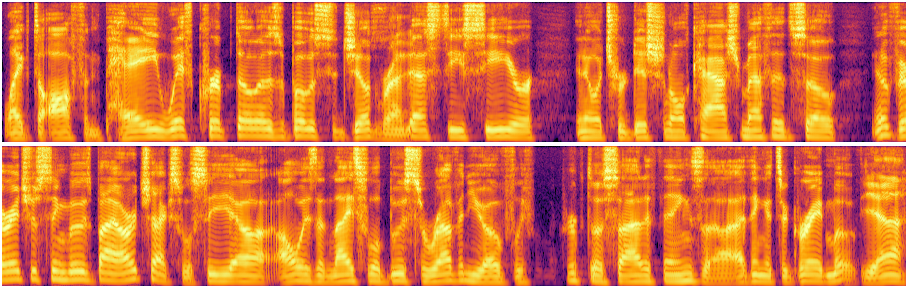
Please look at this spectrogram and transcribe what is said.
like to often pay with crypto as opposed to just SDC or you know a traditional cash method. So you know, very interesting moves by Archax. We'll see. Uh, always a nice little boost of revenue, hopefully crypto side of things. Uh, I think it's a great move. Yeah.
